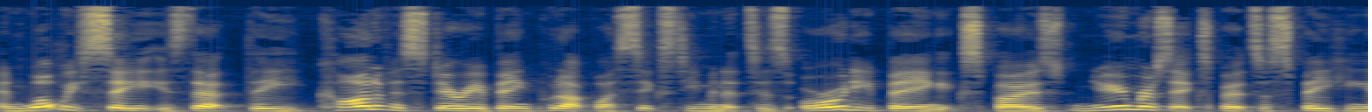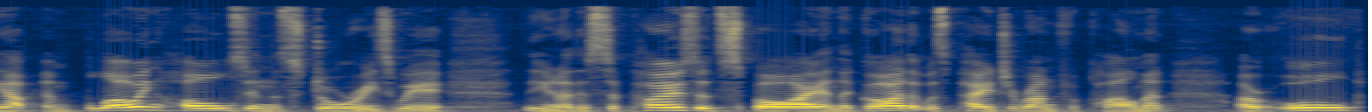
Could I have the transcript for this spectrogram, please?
and what we see is that the kind of hysteria being put up by 60 Minutes is already being exposed. Numerous experts are speaking up and blowing holes in the stories where, you know, the supposed spy and the guy that was paid to run for Parliament are all.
